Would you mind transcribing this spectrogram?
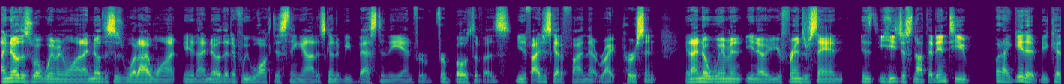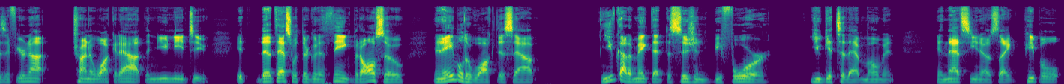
I know this is what women want. I know this is what I want, and I know that if we walk this thing out, it's going to be best in the end for for both of us. You know, if I just got to find that right person, and I know women, you know, your friends are saying he's just not that into you, but I get it because if you're not trying to walk it out, then you need to. It that that's what they're going to think, but also and able to walk this out, you've got to make that decision before you get to that moment, and that's you know, it's like people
